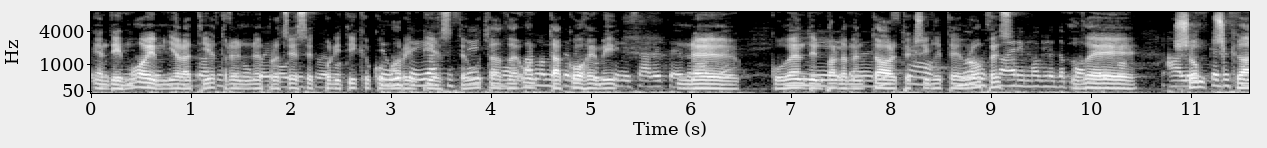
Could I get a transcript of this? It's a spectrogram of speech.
e ndihmojmë njëra-tjetrën në proceset politike ku marrim pjesë. Teuta dhe unë takohemi në Kuvendin parlamentar të Këshillit të Evropës dhe shumë çka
